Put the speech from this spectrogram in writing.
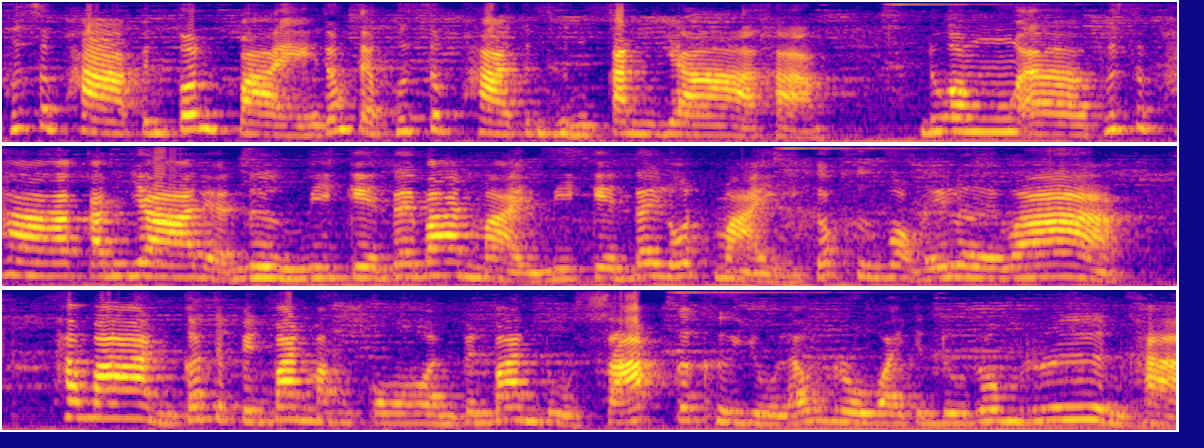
พฤษภาเป็นต้นไป ตั้งแต่พฤษภาจนถึงกันยาค่ะ ดวงพฤษภากันยาเนี่ยหนึ่งมีเกณฑ์ได้บ้านใหม่ มีเกณฑ์ได้รถใหม่ ก็คือบอกได้เลยว่า ถ้าบ้านก็จะเป็นบ้านมังกร เป็นบ้านดูดซับก็คืออยู่แล้วรวยจะดูร่มรื่นค่ะ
